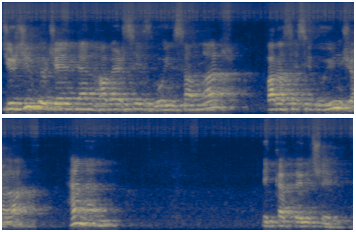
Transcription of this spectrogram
cırcır böceğinden habersiz bu insanlar para sesi duyunca hemen dikkatleri çeviriyor.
